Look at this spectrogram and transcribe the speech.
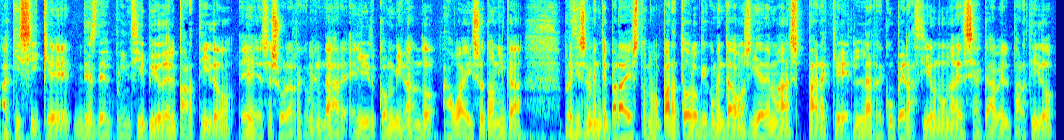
aquí sí que desde el principio del partido eh, se suele recomendar el ir combinando agua isotónica precisamente para esto, ¿no? Para todo lo que comentábamos y además para que la recuperación una vez se acabe el partido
